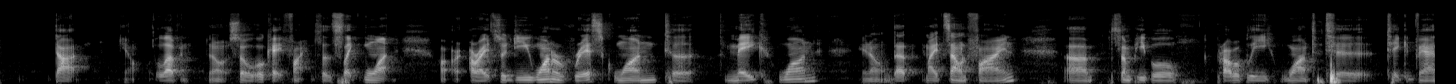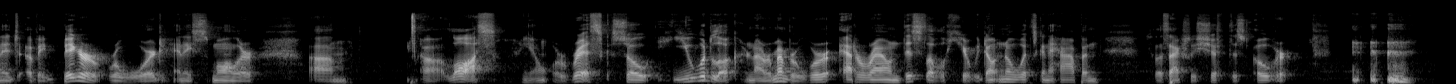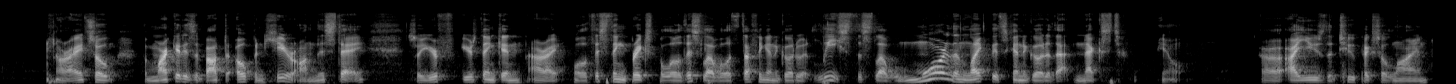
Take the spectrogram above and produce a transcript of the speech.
dot you know 11. No, so okay fine. So it's like one. All right. So do you want to risk one to make one? You know that might sound fine. Uh, some people probably want to take advantage of a bigger reward and a smaller um, uh, loss you know, or risk. So you would look, now remember, we're at around this level here. We don't know what's going to happen. So let's actually shift this over. all right, so the market is about to open here on this day. So you're, you're thinking, all right, well, if this thing breaks below this level, it's definitely going to go to at least this level. More than likely, it's going to go to that next, you know, uh, I use the two pixel line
